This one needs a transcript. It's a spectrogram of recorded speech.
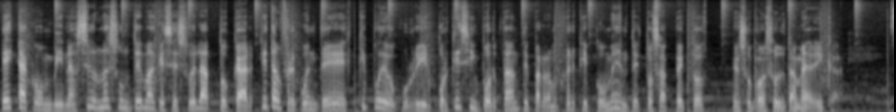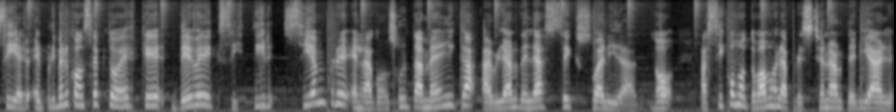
esta combinación no es un tema que se suele tocar. ¿Qué tan frecuente es? ¿Qué puede ocurrir? ¿Por qué es importante para la mujer que comente estos aspectos en su consulta médica? Sí, el, primer concepto es que debe existir siempre en la consulta médica hablar de la sexualidad, ¿no? Así como tomamos la presión arterial,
